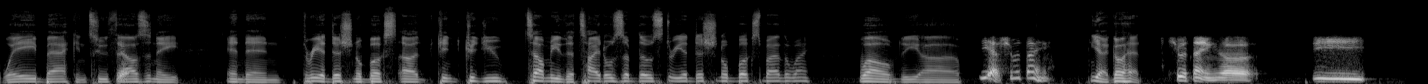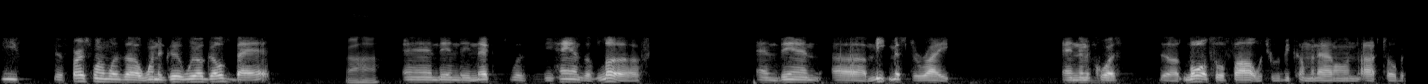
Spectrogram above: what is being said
way back in two thousand eight, yep. and then three additional books. Uh, can could you tell me the titles of those three additional books, by the way? Well, the uh, yeah, sure thing. Yeah, go ahead. Sure thing. Uh, the the the first one was uh, when the goodwill goes bad. Uh huh. And then the next was the hands of love, and then uh, meet Mr. Right, and then of course the loyal to a fault, which will be coming out on October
